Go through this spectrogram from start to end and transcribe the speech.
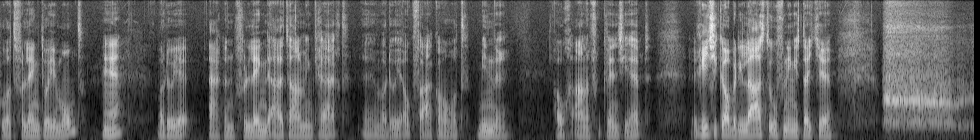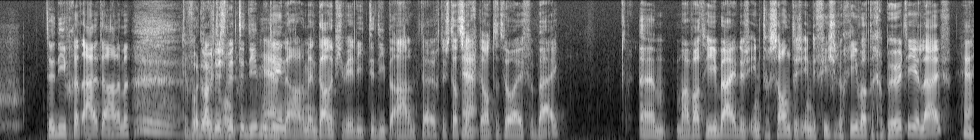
wat verlengt door je mond. Ja. Waardoor je eigenlijk een verlengde uitademing krijgt. Uh, waardoor je ook vaak al wat minder hoge ademfrequentie hebt. Risico bij die laatste oefening is dat je te diep gaat uitademen. Te waardoor je dus weer te diep moet inademen. En dan heb je weer die te diepe ademteug. Dus dat zeg ik er altijd wel even bij. Ehm, maar wat hierbij dus interessant is in de fysiologie, wat er gebeurt in je lijf, Ja.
